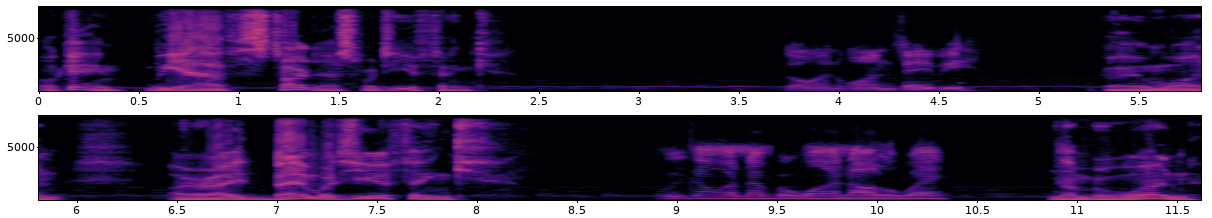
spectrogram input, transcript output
Okay, we have Stardust. What do you think? Going one, baby. Going one. All right, Bam. What do you think? We're going number one all the way. Number one.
